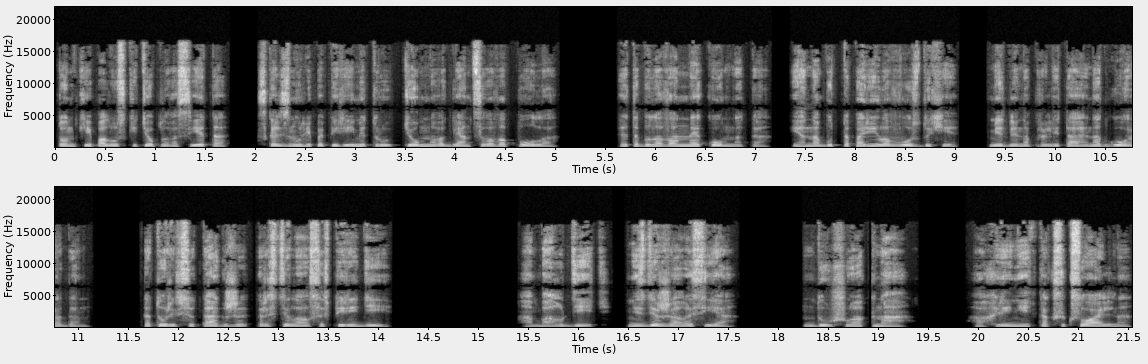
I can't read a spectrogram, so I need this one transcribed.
Тонкие полоски теплого света скользнули по периметру темного глянцевого пола. Это была ванная комната, и она будто парила в воздухе, медленно пролетая над городом, который все так же расстилался впереди. «Обалдеть!» – не сдержалась я. «Душу окна! Охренеть, как сексуально!»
